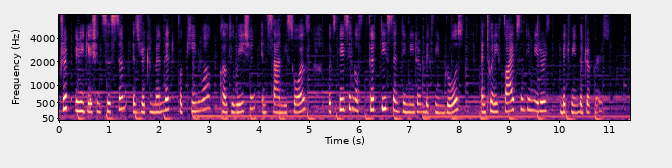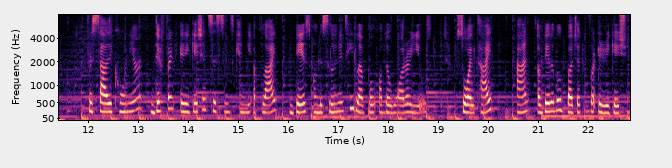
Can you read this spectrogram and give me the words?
Drip irrigation system is recommended for quinoa cultivation in sandy soils with spacing of 50 cm between rows and 25 cm between the drippers. For salicornia, different irrigation systems can be applied based on the salinity level of the water used, soil type, and available budget for irrigation.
